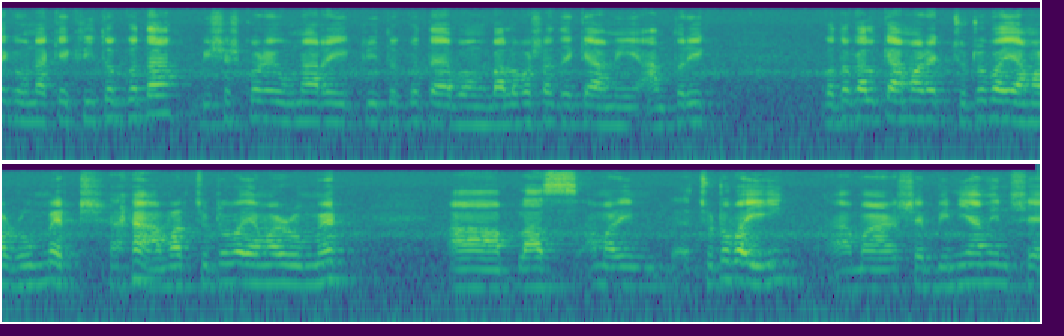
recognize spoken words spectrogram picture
থেকে ওনাকে কৃতজ্ঞতা, বিশেষ করে ওনার এই কৃতজ্ঞতা এবং ভালোবাসা দেখে আমি আন্তরিক। গতকালকে আমার এক ছোটো ভাই, আমার রুমমেট আমার ছোটো ভাই, আমার রুমমেট প্লাস আমার এই ছোটো ভাই, আমার সে বিনিয়ামিন সে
